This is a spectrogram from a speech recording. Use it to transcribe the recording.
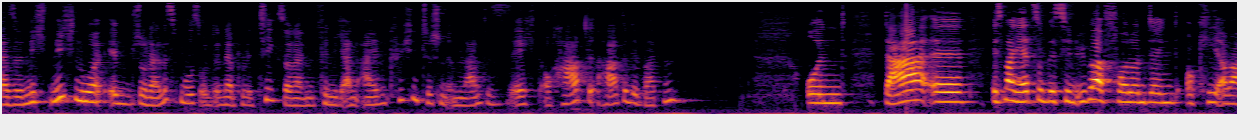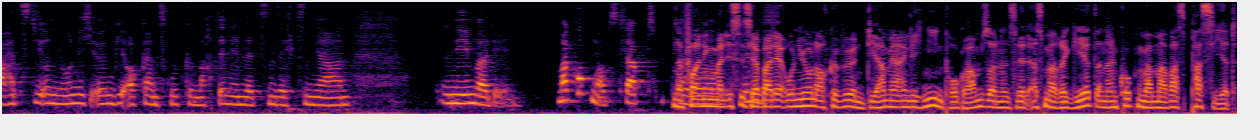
Also nicht, nicht nur im Journalismus und in der Politik, sondern finde ich an allen Küchentischen im Land. Das ist echt auch harte, harte Debatten. Und da äh, ist man jetzt so ein bisschen übervoll und denkt, okay, aber hat es die Union nicht irgendwie auch ganz gut gemacht in den letzten 16 Jahren? Nehmen wir den. Mal gucken, ob es klappt. Na, vor allen Dingen, man ist es ja bei der Union auch gewöhnt. Die haben ja eigentlich nie ein Programm, sondern es wird erstmal regiert und dann gucken wir mal, was passiert.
